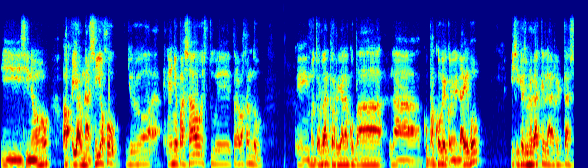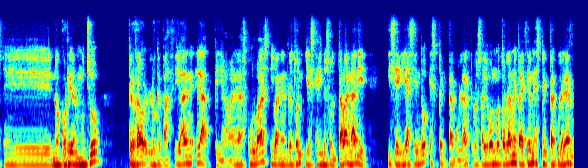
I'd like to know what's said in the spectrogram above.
si no. Ah, y aún así, ojo, yo el año pasado estuve trabajando en Motorland, corría la Copa, la Copa Kobe con el Aigo, y sí que es verdad que las rectas eh, no corrían mucho, pero claro, lo que hacían era que llegaban en las curvas, iban en el pelotón y es que ahí no soltaba nadie y seguía siendo espectacular. Los Aigo en Motorland me parecieron espectaculares,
